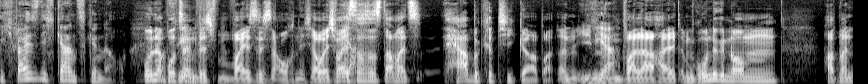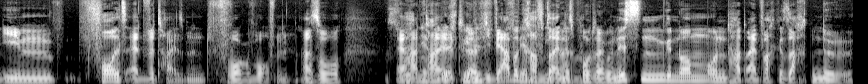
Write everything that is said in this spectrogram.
Ich weiß es nicht ganz genau. Hundertprozentig weiß ich es auch nicht. Aber ich weiß, ja. dass es damals herbe Kritik gab an ihm, ja. weil er halt im Grunde genommen hat man ihm False Advertisement vorgeworfen. Also er hat halt äh, die Werbekraft seines Protagonisten genommen und hat einfach gesagt, nö.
